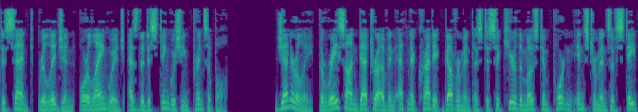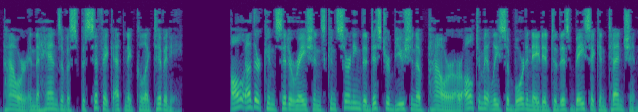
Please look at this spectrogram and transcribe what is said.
descent, religion, or language as the distinguishing principle. Generally, the raison d'etre of an ethnocratic government is to secure the most important instruments of state power in the hands of a specific ethnic collectivity. All other considerations concerning the distribution of power are ultimately subordinated to this basic intention.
